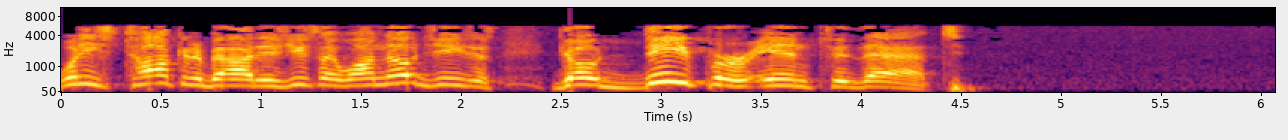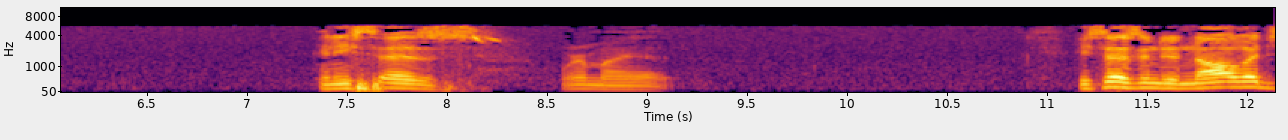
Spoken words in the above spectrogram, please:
What he's talking about is you say, well, I know Jesus. Go deeper into that. And he says, where am I at? He says, into knowledge,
